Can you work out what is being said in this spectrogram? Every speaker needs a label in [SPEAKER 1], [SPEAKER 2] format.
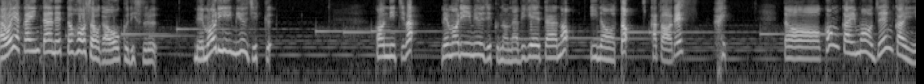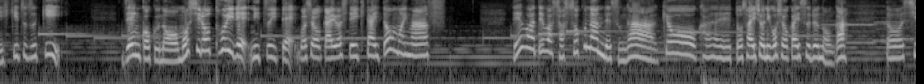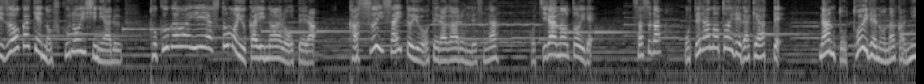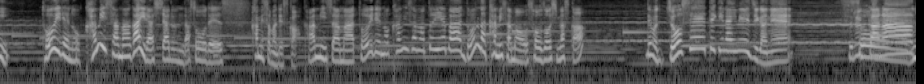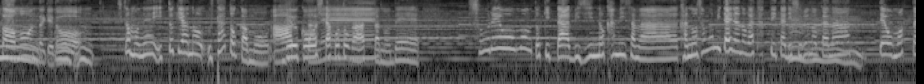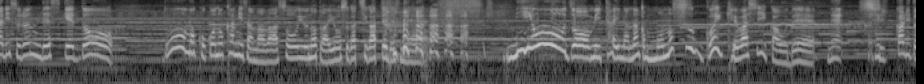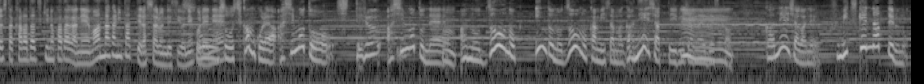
[SPEAKER 1] たおやかインターネット放送がお送りするメモリーミュージック。こんにちは。メモリーミュージックのナビゲーターの伊能と、
[SPEAKER 2] 加藤です。
[SPEAKER 1] はい。と、今回も前回に引き続き、全国の面白トイレについてご紹介をしていきたいと思います。ではでは早速なんですが、今日か、えーと、最初にご紹介するのが、と静岡県の袋井市にある徳川家康ともゆかりのあるお寺、加水祭というお寺があるんですが、こちらのトイレ、さすがお寺のトイレだけあって、なんとトイレの中にトイレの神様がいらっしゃるんだそうです。
[SPEAKER 2] 神様ですか？
[SPEAKER 1] 神様、トイレの神様といえばどんな神様を想像しますか？
[SPEAKER 2] でも女性的なイメージがね、するかなとは思うんだけど、
[SPEAKER 1] うんうんしかもね一時あの歌とかも流行したことがあったのでそれを思うときっと美人の神様観音様みたいなのが立っていたりするのかなって思ったりするんですけどどうもここの神様はそういうのとは様子が違ってですね 仁王像みたいななんかものすごい険しい顔で
[SPEAKER 2] ね、しっかり。とした体つきの方がね、真ん中に立ってらっしゃるんですよね、これね。
[SPEAKER 1] そう。そうしかもこれ足元知ってる？足元ね、
[SPEAKER 2] うん。
[SPEAKER 1] あの象のインドの象の神様ガネーシャっているじゃないですか、ガネーシャがね踏みつけになってるの。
